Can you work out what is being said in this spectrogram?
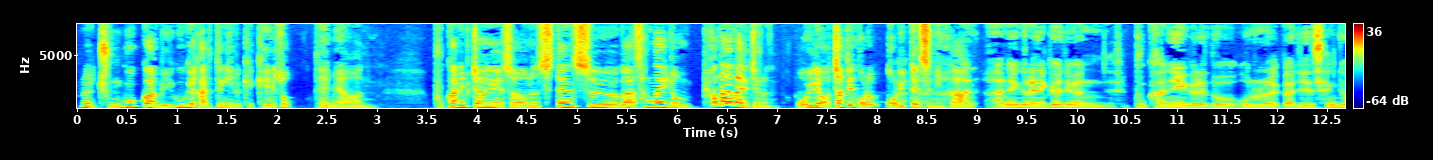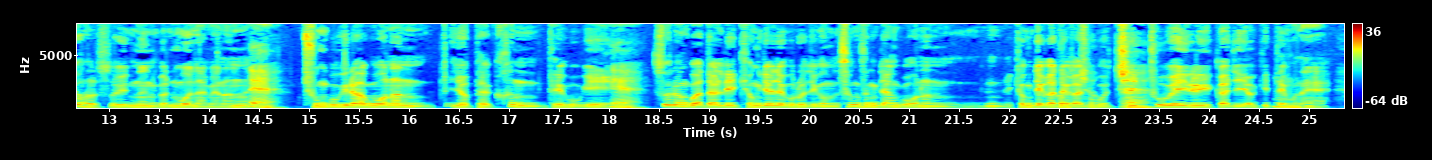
그럼 중국과 미국의 갈등이 이렇게 계속 되면 북한 입장에서는 스탠스가 상당히 좀 편안해지는 오히려 어차피 고립 됐으니까 아니 그러니까 지금 북한이 그래도 오늘날까지 생존할 수 있는 건 뭐냐면은 네. 중국이라고 하는 옆에 큰 대국이 네. 소련과 달리 경제적으로 지금 승승장구하는 경제가 그렇죠. 돼가지고 G2에 이르기까지 였기 때문에 음.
